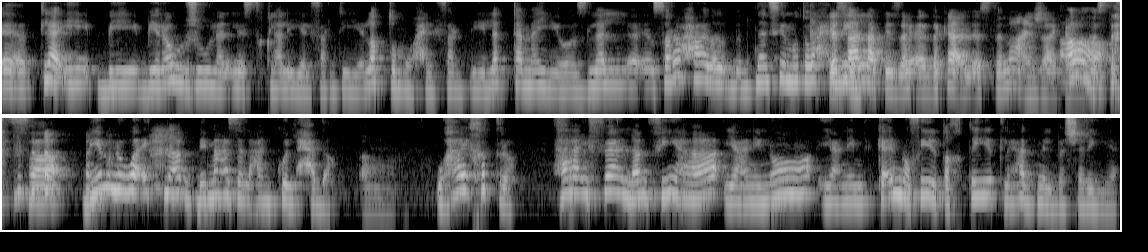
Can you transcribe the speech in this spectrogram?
آه، بتلاقي بي- بيروجوا للاستقلالية الفردية للطموح الفردي للتميز لل... صراحة بدنا نصير بس متوحدين هلا في الذكاء الاصطناعي جاي كمان آه. فبيملوا وقتنا بمعزل عن كل حدا. وهاي خطرة. هاي فعلا فيها يعني نوع يعني كأنه في تخطيط لهدم البشرية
